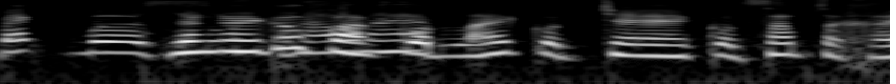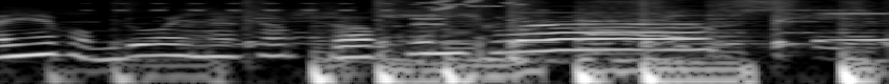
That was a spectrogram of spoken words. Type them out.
Back v e r s ยังไงก็ฝากกดไลค์กดแชร์กดซับสไครต์ให้ผมด้วยนะครับ ขอบคุณครับ Stay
